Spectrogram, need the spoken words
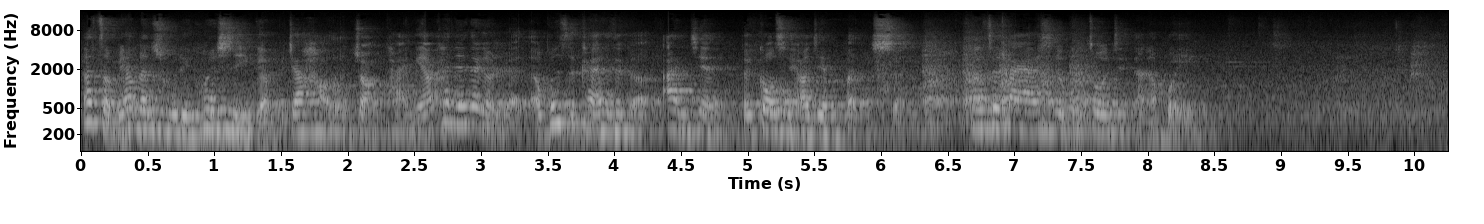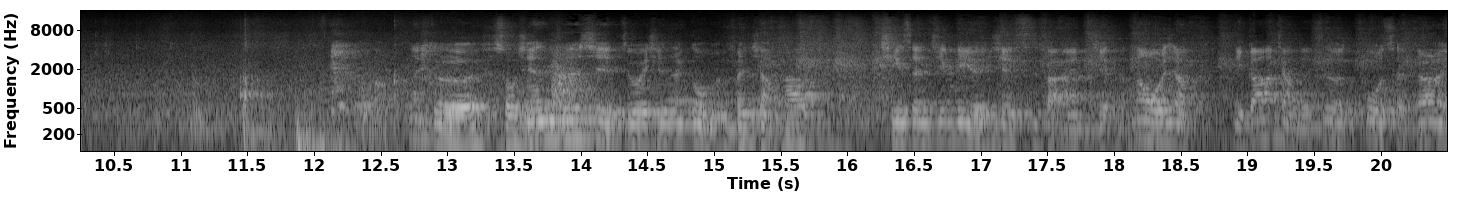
那怎么样的处理会是一个比较好的状态？你要看见这个人，而不是只看见这个案件的构成要件本身。那这大概是我做简单的回应。那个首先就是谢谢这位先生跟我们分享他亲身经历的一些司法案件。那我想你刚刚讲的这个过程，当然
